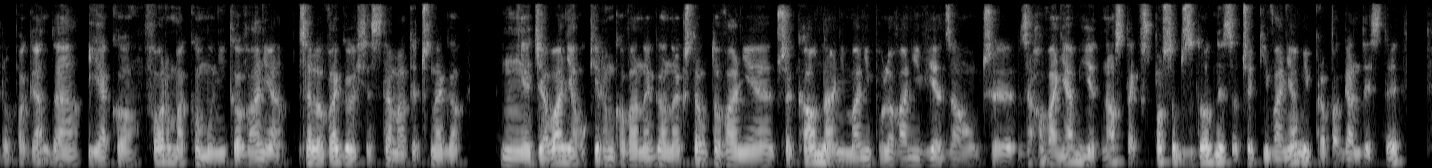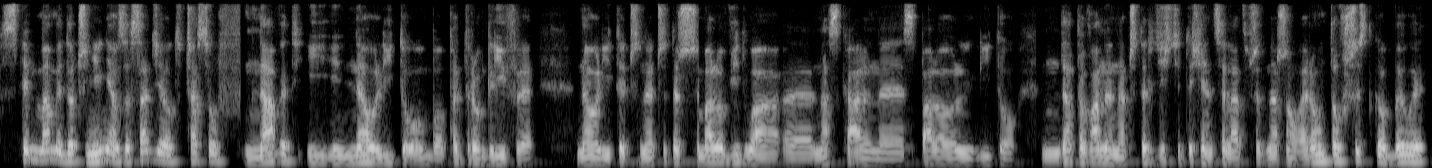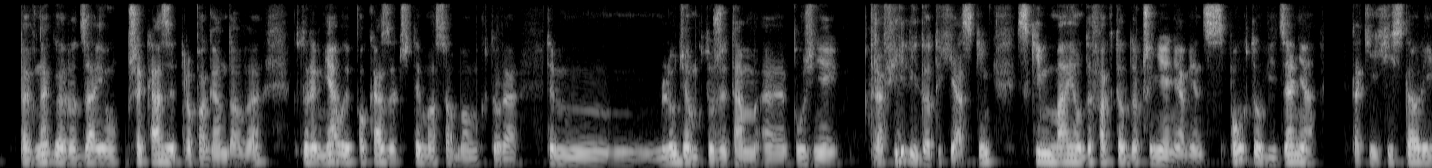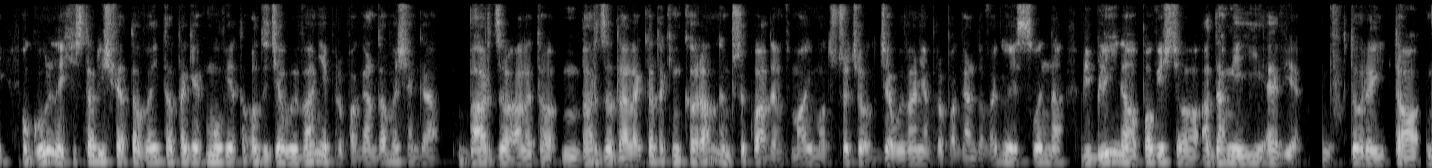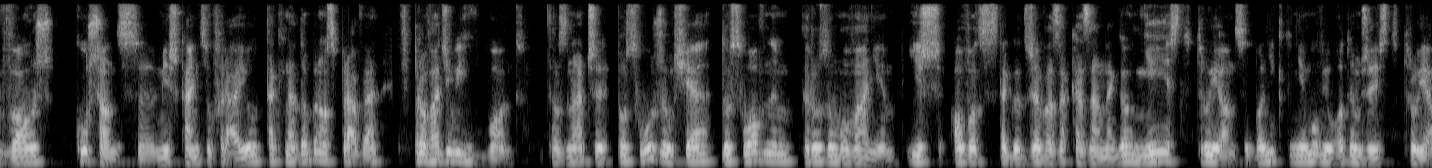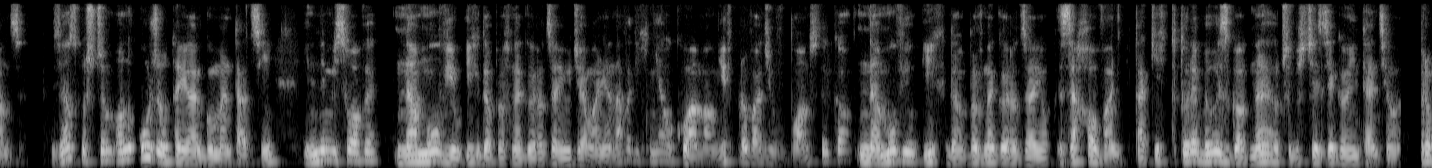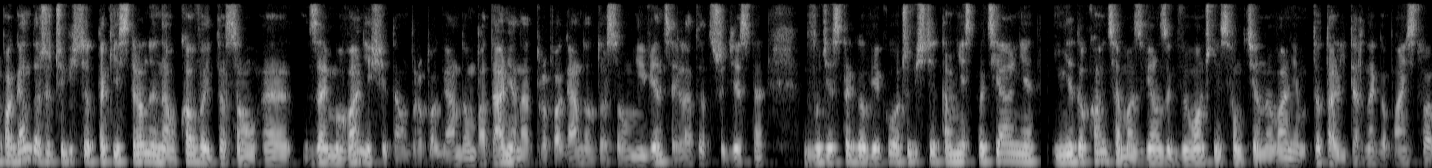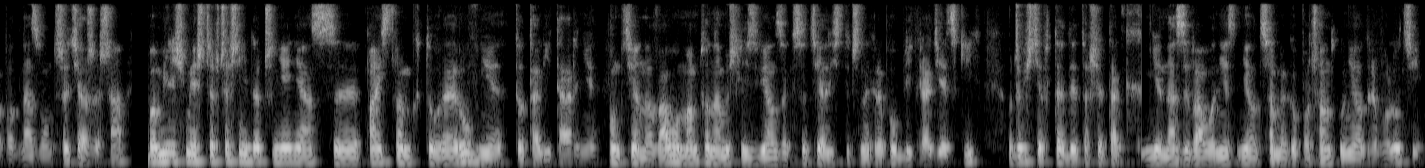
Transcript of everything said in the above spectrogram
Propaganda jako forma komunikowania celowego i systematycznego mm, działania ukierunkowanego na kształtowanie przekonań, manipulowanie wiedzą czy zachowaniami jednostek w sposób zgodny z oczekiwaniami propagandysty. Z tym mamy do czynienia w zasadzie od czasów nawet i neolitu, bo petroglify neolityczne, czy też malowidła e, naskalne z paleolitu datowane na 40 tysięcy lat przed naszą erą, to wszystko były pewnego rodzaju przekazy propagandowe, które miały pokazać tym osobom, które, tym ludziom, którzy tam e, później trafili do tych jaskiń, z kim mają de facto do czynienia. Więc z punktu widzenia takiej historii ogólnej, historii światowej, to tak jak mówię, to oddziaływanie propagandowe sięga bardzo, ale to bardzo daleko. Takim koronnym przykładem w moim odczuciu oddziaływania propagandowego jest słynna biblijna opowieść o Adamie i Ewie, w której to wąż kusząc mieszkańców raju, tak na dobrą sprawę wprowadził ich w błąd. To znaczy posłużył się dosłownym rozumowaniem, iż owoc z tego drzewa zakazanego nie jest trujący, bo nikt nie mówił o tym, że jest trujący. W związku z czym on użył tej argumentacji, innymi słowy, namówił ich do pewnego rodzaju działania. Nawet ich nie okłamał, nie wprowadził w błąd, tylko namówił ich do pewnego rodzaju zachowań, takich, które były zgodne oczywiście z jego intencją. Propaganda rzeczywiście od takiej strony naukowej to są e, zajmowanie się tą propagandą, badania nad propagandą, to są mniej więcej lata 30. XX wieku. Oczywiście to niespecjalnie i nie do końca ma związek wyłącznie z funkcjonowaniem totalitarnego państwa pod nazwą Trzecia Rzesza, bo mieliśmy jeszcze wcześniej do czynienia z państwem, które równie totalitarnie funkcjonowało. Mam tu na myśli Związek Socjalistycznych Republik Radzieckich. Oczywiście wtedy to się tak nie nazywało, nie, nie od samego początku, nie od rewolucji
